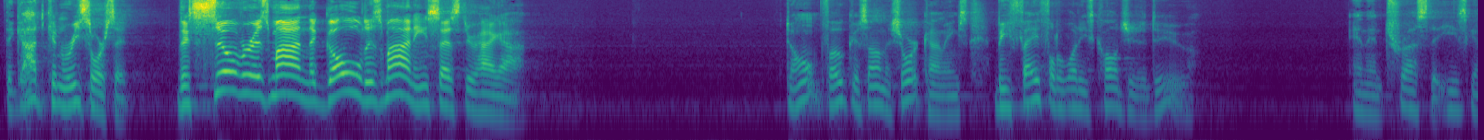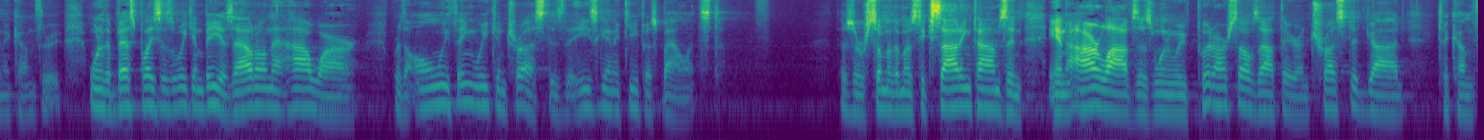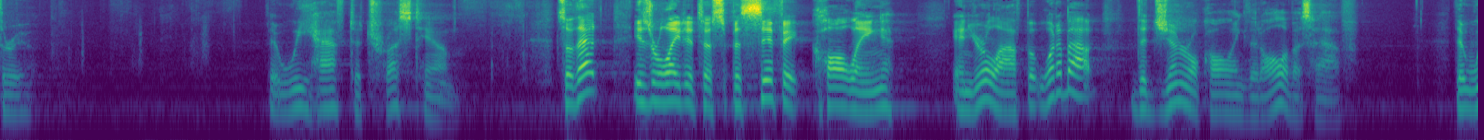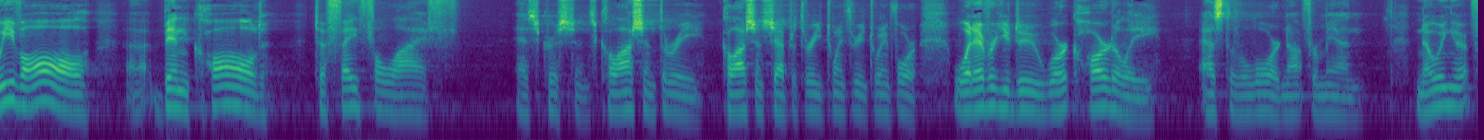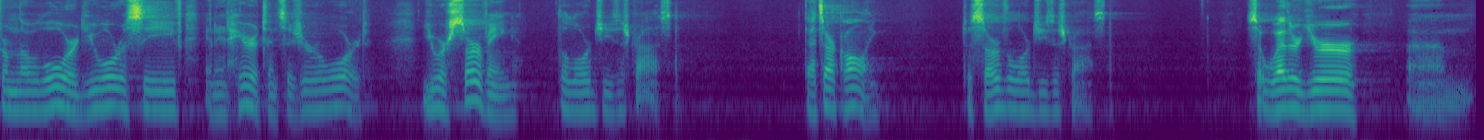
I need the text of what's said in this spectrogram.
that God can resource it. The silver is mine, the gold is mine, he says through Haggai. Don't focus on the shortcomings. Be faithful to what he's called you to do. And then trust that he's going to come through. One of the best places we can be is out on that high wire where the only thing we can trust is that He's going to keep us balanced. Those are some of the most exciting times in, in our lives is when we've put ourselves out there and trusted God to come through. That we have to trust Him. So that is related to specific calling in your life, but what about the general calling that all of us have? That we've all uh, been called to faithful life as Christians. Colossians 3, Colossians chapter 3, 23 and 24. Whatever you do, work heartily as to the Lord, not for men. Knowing it from the Lord you will receive an inheritance as your reward. You are serving the Lord Jesus Christ. That's our calling, to serve the Lord Jesus Christ. So whether you're um,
